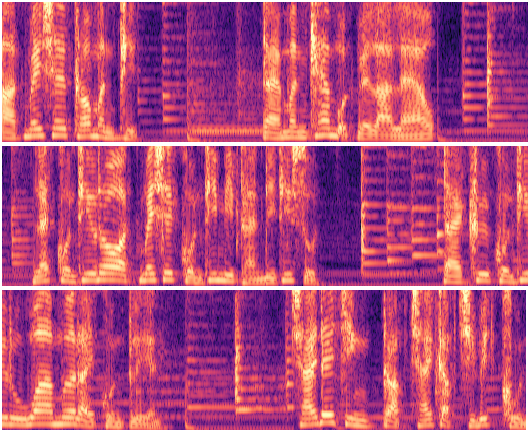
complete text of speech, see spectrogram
อาจไม่ใช่เพราะมันผิด แต่มันแค่หมดเวลาแล้ว และคนที่รอดไม่ใช่คนที่มีแผนดีที่สุด แต่คือคนที่รู้ว่าเมื่อไรควรเปลี่ยน ใช้ได้จริงปรับใช้กับชีวิตคุณ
